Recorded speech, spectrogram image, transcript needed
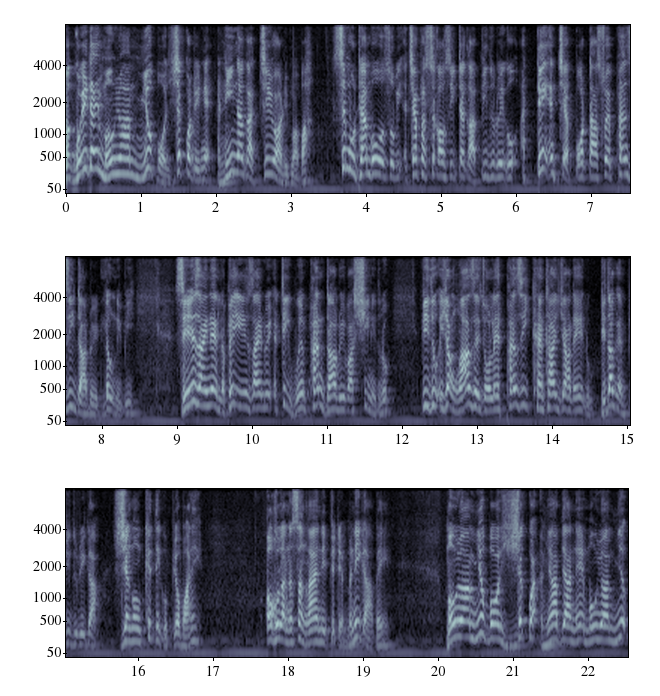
မကွေးတိုင်းမုံရွာမြို့ပေါ်ရက်ကွက်တွေနဲ့အနီးနားကကျေးရွာတွေမှာပါစစ်မှုထမ်းဖို့ဆိုပြီးအကြမ်းဖက်စစ်ကောင်စီတပ်ကပြည်သူတွေကိုအတင်းအကျပ်ပေါ်တာဆွဲဖမ်းဆီးတာတွေလုပ်နေပြီး ဈေးဆိုင်နဲ့လက်ဖက်ရည်ဆိုင်တွေအထိဝင်ဖမ်းတာတွေပါရှိနေတယ်လို့ပြည်သူအယောက်90ကျော်လဲဖမ်းဆီးခံထားရတယ်လို့ဒေသခံပြည်သူတွေကရန်ကုန်ခေတ်တစ်ကိုပြောပါတယ်။အောက်ဂလ25ရက်နေ့ဖြစ်တဲ့မနေ့ကပဲမုံရွာမြို့ပေါ်ရက်ကွက်အများပြားနဲ့မုံရွာမြို့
